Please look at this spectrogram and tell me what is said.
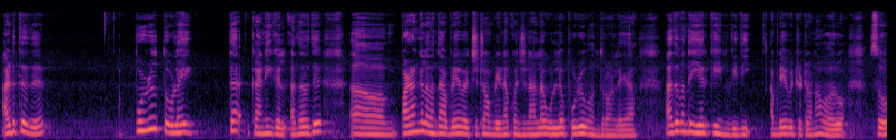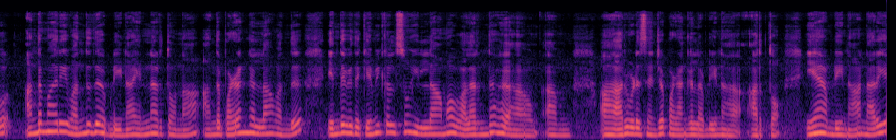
அடுத்தது புழு துளை கனிகள் அதாவது பழங்களை வந்து அப்படியே வச்சுட்டோம் அப்படின்னா கொஞ்சம் நல்லா உள்ள புழு வந்துடும் இல்லையா? அது வந்து இயற்கையின் விதி. அப்படியே விட்டுட்டோம்னா வரும். ஸோ அந்த மாதிரி வந்தது அப்படின்னா என்ன அர்த்தம்னா அந்த பழங்கள்லாம் வந்து எந்தவித கெமிக்கல்ஸும் இல்லாமல் வளர்ந்த அறுவடை செஞ்ச பழங்கள் அப்படின்னு அர்த்தம். ஏன் அப்படின்னா நிறைய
